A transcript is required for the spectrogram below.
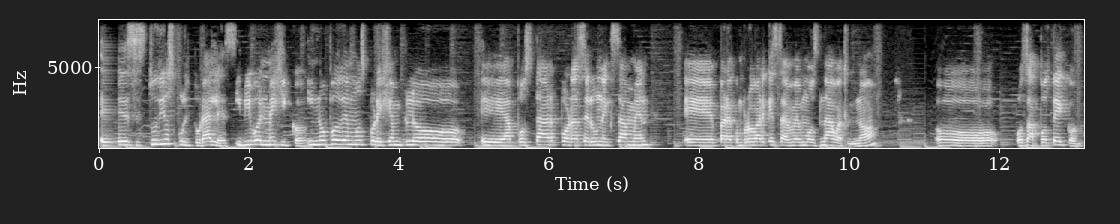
es estudios culturales y vivo en México y no podemos, por ejemplo, eh, apostar por hacer un examen eh, para comprobar que sabemos náhuatl, ¿no? O, o zapoteco.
